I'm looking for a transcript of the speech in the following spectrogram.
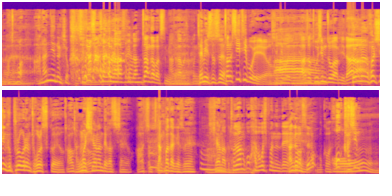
그렇습니다. 예. 정말 안 한 예능이 없어. 지조 씨 정글 가봤습니까? 저 안 가봤습니다. 안 가보셨군요. 재미있었어요. 저는 시티보이예요. 아. 아, 저 도심 좋아합니다. 그러면 훨씬 그 프로그램 좋았을 거예요. 아, 정말? 희한한 데 가서 자요. 아, 진짜. 땅바닥에서 예. 희한하더라고요. 저도 한번 꼭 가보고 싶었는데 안 가봤어요? 못 가봤어요. 어, 오.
